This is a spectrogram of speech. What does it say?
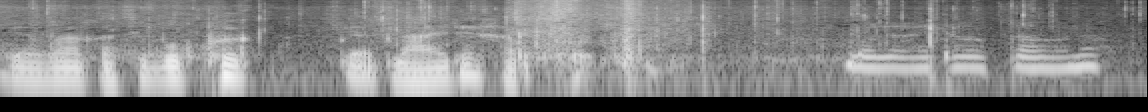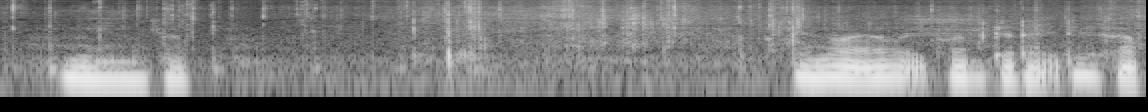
เดี๋ยวว่ากับสิบุพึกแบบหลายเด้อครับโบราณดอกเก่าเนาะนี่ครับ น้อยๆเอาไว้ก่อนก็ได้เด้อครับ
